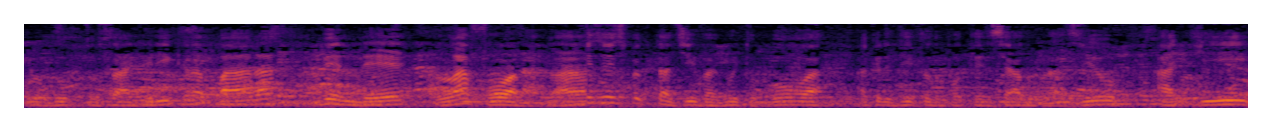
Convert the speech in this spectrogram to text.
produtos agrícolas para vender lá fora. Tá? A expectativa é muito boa, acredito no potencial do Brasil. Aqui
